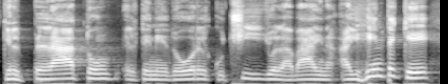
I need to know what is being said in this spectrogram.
Que el plato, el tenedor, el cuchillo, la vaina. Hay gente que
